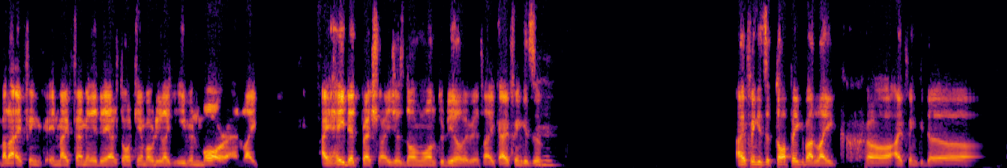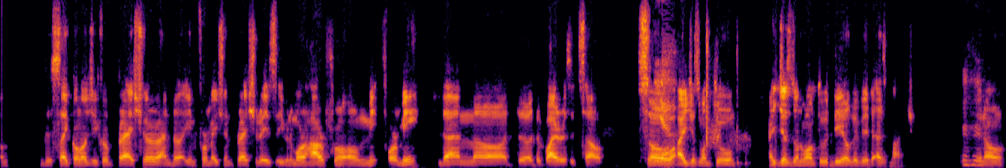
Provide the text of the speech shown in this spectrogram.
but I think in my family they are talking about it like even more and like I hate that pressure. I just don't want to deal with it. Like I think it's a mm-hmm. I think it's a topic, but like uh, I think the the psychological pressure and the information pressure is even more harmful on me for me than uh, the the virus itself. So yeah. I just want to I just don't want to deal with it as much. Mm-hmm. You know,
